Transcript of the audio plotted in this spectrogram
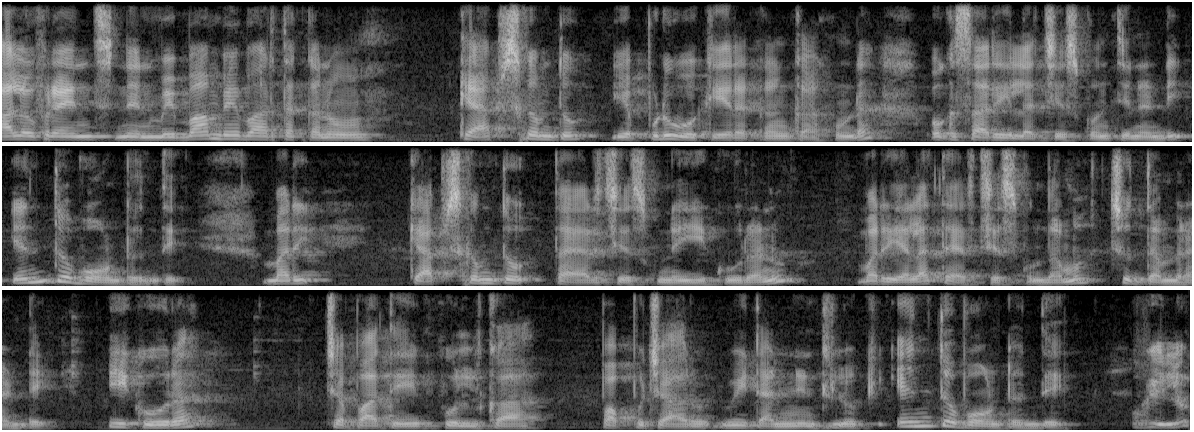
హలో ఫ్రెండ్స్ నేను మీ బాంబే భారతక్కను క్యాప్సికంతో ఎప్పుడూ ఒకే రకం కాకుండా ఒకసారి ఇలా చేసుకొని తినండి ఎంతో బాగుంటుంది. మరి క్యాప్సికంతో తయారు చేసుకునే ఈ కూరను మరి ఎలా తయారు చేసుకుందామో చూద్దాం రండి. ఈ కూర చపాతీ పుల్కా పప్పుచారు వీటన్నింటిలోకి ఎంతో బాగుంటుంది. ఒక కిలో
